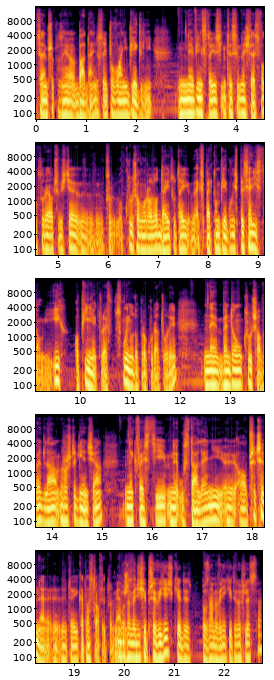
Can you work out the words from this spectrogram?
celem przeprowadzenia badań. Zostali powołani biegli. Mm, więc to jest intensywne śledztwo, które oczywiście kluczową rolę oddaje tutaj ekspertom biegłym i specjalistom. I ich opinie, które spłyną do prokuratury, będą kluczowe dla rozstrzygnięcia kwestii ustaleń y, o przyczynę y, tej katastrofy, która miała Możemy dzisiaj przewidzieć, kiedy poznamy wyniki tego śledztwa?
